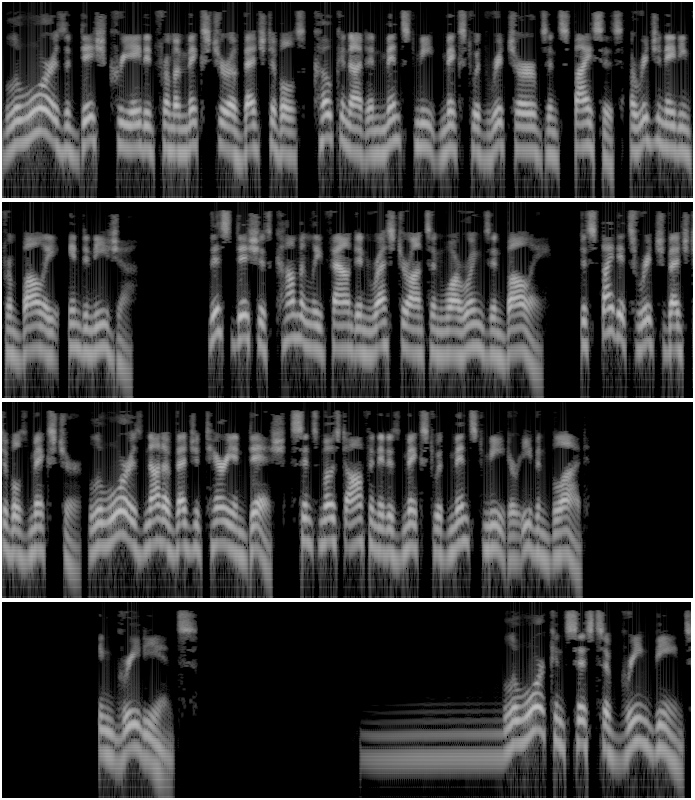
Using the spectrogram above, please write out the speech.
Lawar is a dish created from a mixture of vegetables, coconut and minced meat mixed with rich herbs and spices, originating from Bali, Indonesia. This dish is commonly found in restaurants and warungs in Bali. Despite its rich vegetables mixture, lawar is not a vegetarian dish, since most often it is mixed with minced meat or even blood. Ingredients Lawar consists of green beans,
